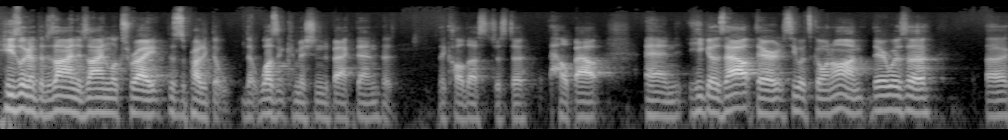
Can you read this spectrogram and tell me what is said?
He's looking at the design. The design looks right. This is a project that, that wasn't commissioned back then, but they called us just to help out. And he goes out there to see what's going on. There was a, a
